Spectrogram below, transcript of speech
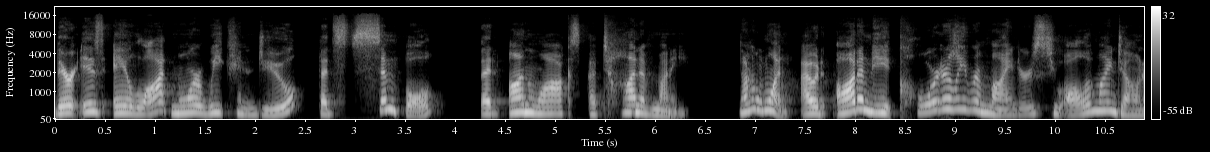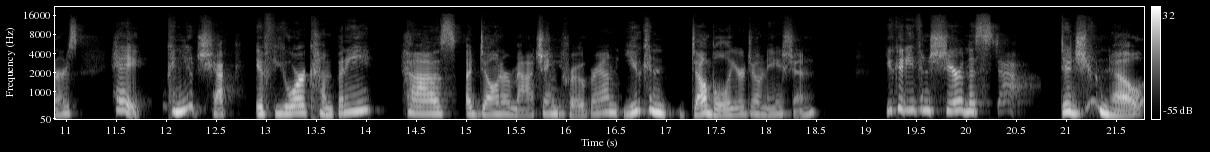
there is a lot more we can do that's simple that unlocks a ton of money. Number one, I would automate quarterly reminders to all of my donors. Hey, can you check if your company has a donor matching program? You can double your donation. You could even share the stat. Did you know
